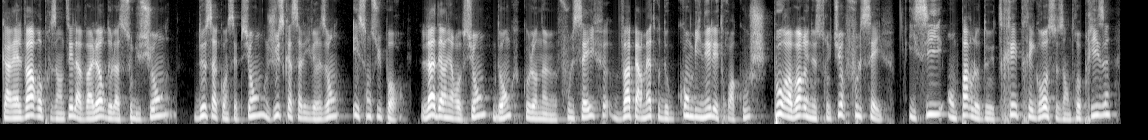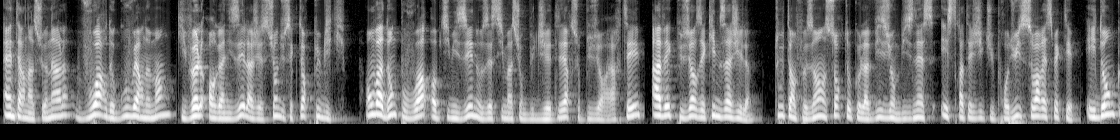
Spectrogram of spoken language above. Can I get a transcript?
car elle va représenter la valeur de la solution de sa conception jusqu'à sa livraison et son support. La dernière option, donc, que l'on nomme Full Safe, va permettre de combiner les trois couches pour avoir une structure Full Safe. Ici, on parle de très très grosses entreprises internationales, voire de gouvernements qui veulent organiser la gestion du secteur public. On va donc pouvoir optimiser nos estimations budgétaires sur plusieurs ART avec plusieurs équipes agiles tout en faisant en sorte que la vision business et stratégique du produit soit respectée. Et donc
